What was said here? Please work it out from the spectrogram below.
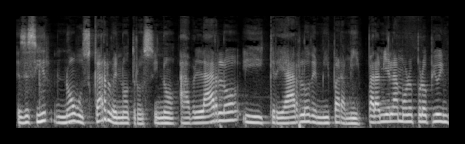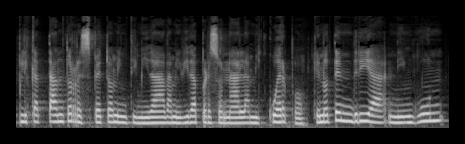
Es decir, no buscarlo en otros, sino hablarlo y crearlo de mí para mí. Para mí el amor propio implica tanto respeto a mi intimidad, a mi vida personal, a mi cuerpo, que no tendría ningún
